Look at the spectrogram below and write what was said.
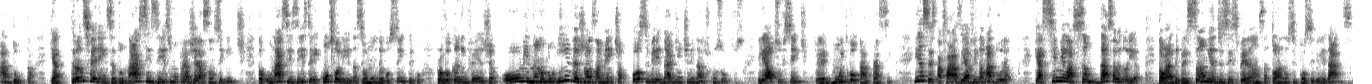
adulta, que é a transferência do narcisismo para a geração seguinte. Então, o narcisista ele consolida seu mundo egocêntrico, provocando inveja ou minando invejosamente a possibilidade de intimidade com os outros. Ele é autossuficiente, então ele é muito voltado para si. E a sexta fase é a vida madura, que é a assimilação da sabedoria. Então a depressão e a desesperança tornam-se possibilidades.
